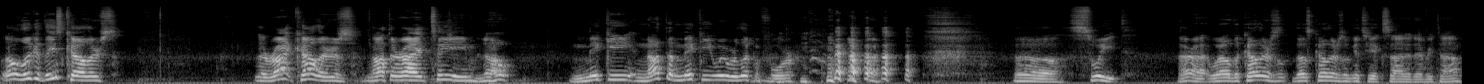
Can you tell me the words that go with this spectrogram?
Oh, look at these colors. The right colors, not the right team. Nope. Mickey, not the Mickey we were looking for. oh, sweet. All right. Well, the colors, those colors will get you excited every time.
